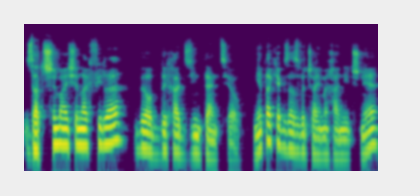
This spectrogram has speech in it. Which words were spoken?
Zatrzymaj się na chwilę, by oddychać z intencją. Nie tak jak zazwyczaj mechanicznie,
